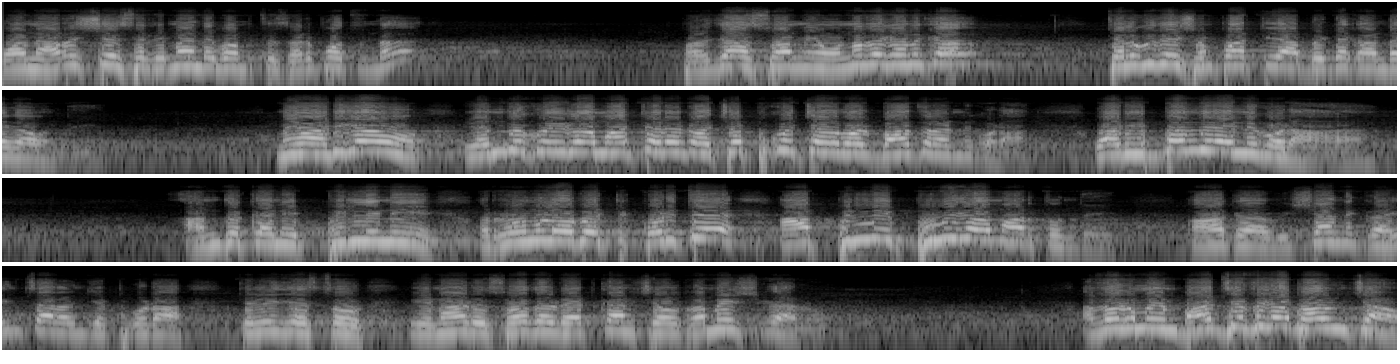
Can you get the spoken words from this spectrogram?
వాడిని అరెస్ట్ చేసి రిమాండ్ పంపితే సరిపోతుందా? ప్రజాస్వామ్యం ఉన్నది కనుక తెలుగుదేశం పార్టీ ఆ బిడ్డకు అండగా ఉంది. మేము అడిగాము ఎందుకు ఇలా మాట్లాడాడో చెప్పుకొచ్చాడు వాడి బాధలన్నీ కూడా వాడి ఇబ్బందులన్నీ కూడా. అందుకని పిల్లిని రూమ్లో పెట్టి కొడితే ఆ పిల్లి పులిగా మారుతుంది. ఆ విషయాన్ని గ్రహించాలని చెప్పి కూడా తెలియజేస్తూ ఈనాడు సోదరుడు హెడ్ కానిస్టేబుల్ రమేష్ గారు. అదొక మేము బాధ్యతగా భావించాం.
